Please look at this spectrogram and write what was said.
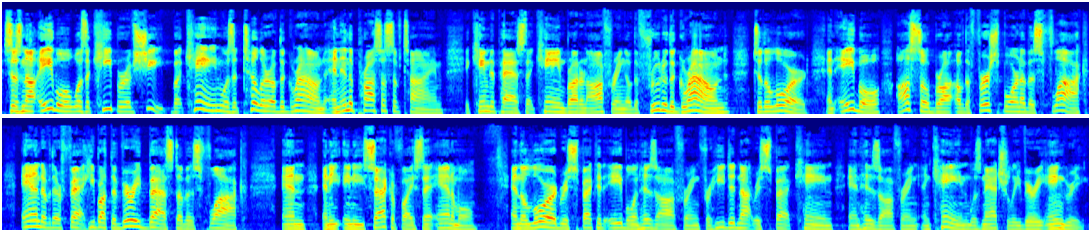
It says, Now Abel was a keeper of sheep, but Cain was a tiller of the ground. And in the process of time, it came to pass that Cain brought an offering of the fruit of the ground to the Lord. And Abel also brought of the firstborn of his flock and of their fat. He brought the very best of his flock, and, and, he, and he sacrificed that animal. And the Lord respected Abel and his offering, for he did not respect Cain and his offering. And Cain was naturally very angry,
